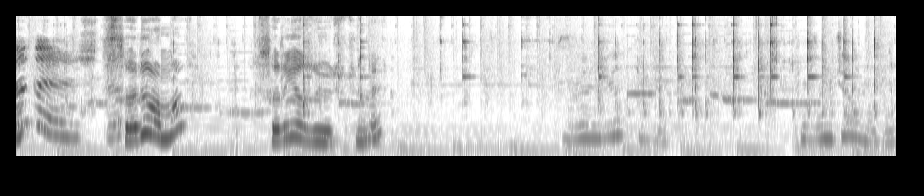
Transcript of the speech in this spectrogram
bu? İşte. Sarı ama. Sarı yazıyor üstünde. Turuncu gibi. Turuncu ama bu.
